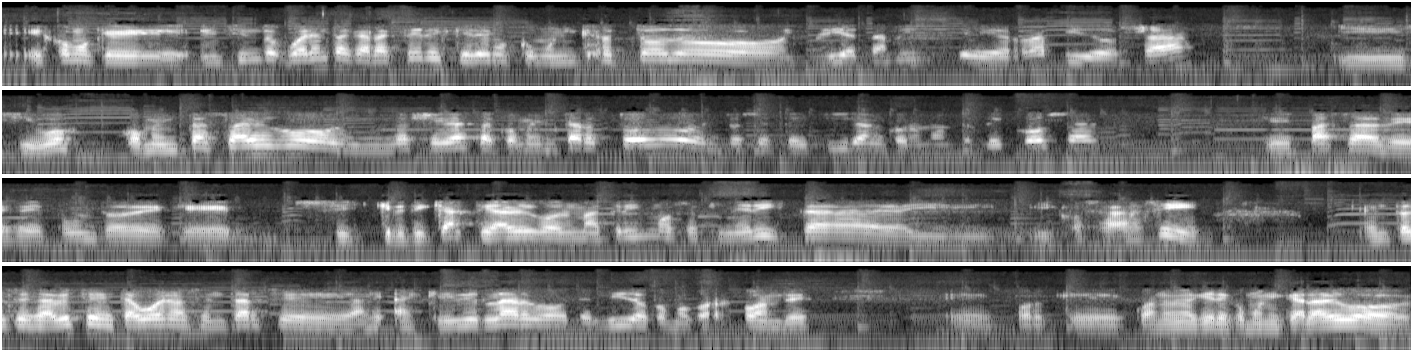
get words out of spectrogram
es como que en 140 caracteres queremos comunicar todo inmediatamente, rápido ya, y si vos comentás algo, no llegás a comentar todo, entonces te tiran con un montón de cosas, que pasa desde el punto de que si criticaste algo del macrismo sos quinerista y, cosas así. Entonces a veces está bueno sentarse a escribir largo, tendido como corresponde, eh, porque cuando uno quiere comunicar algo,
